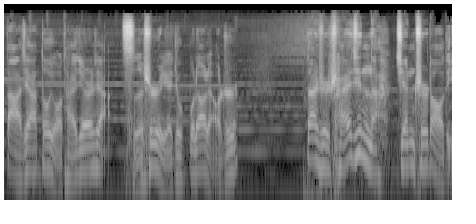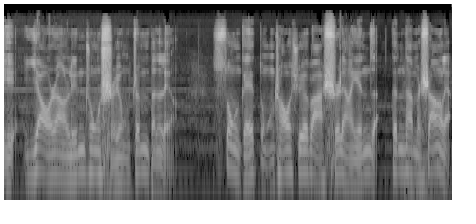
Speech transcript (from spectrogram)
大家都有台阶下，此事也就不了了之。但是柴进呢，坚持到底，要让林冲使用真本领。送给董超、薛霸十两银子，跟他们商量，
